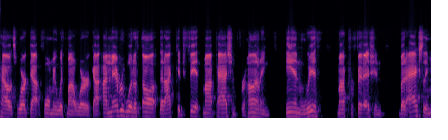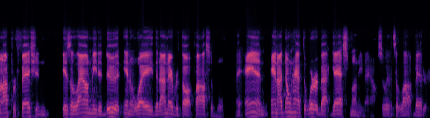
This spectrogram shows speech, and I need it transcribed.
how it's worked out for me with my work. I, I never would have thought that I could fit my passion for hunting in with my profession, but actually, my profession is allowing me to do it in a way that I never thought possible. And and I don't have to worry about gas money now, so it's a lot better.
